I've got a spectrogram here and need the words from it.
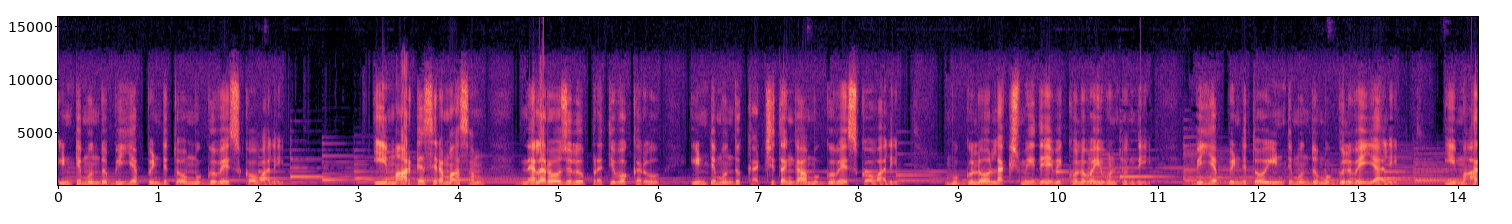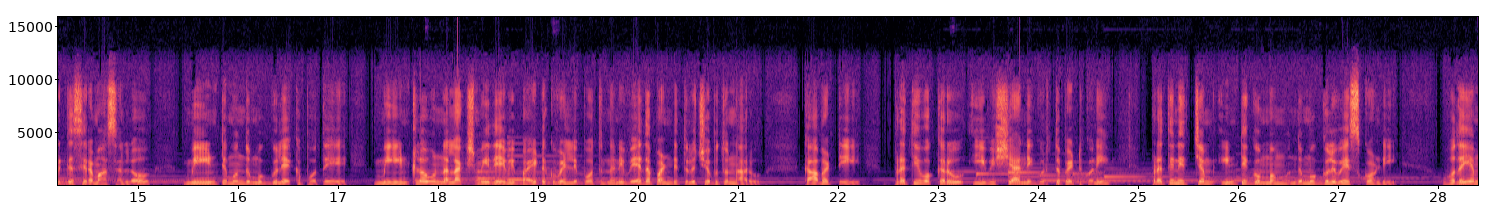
ఇంటి ముందు బియ్యపిండితో ముగ్గు వేసుకోవాలి. ఈ మార్గశిర మాసం నెల రోజులు ప్రతి ఒక్కరూ ఇంటి ముందు ఖచ్చితంగా ముగ్గు వేసుకోవాలి. ముగ్గులో లక్ష్మీదేవి కొలువై ఉంటుంది. బియ్యపిండితో ఇంటి ముందు ముగ్గులు వెయ్యాలి ఈ మార్గశిర మాసంలో మీ ఇంటి ముందు ముగ్గు లేకపోతే మీ ఇంట్లో ఉన్న లక్ష్మీదేవి బయటకు వెళ్ళిపోతుందని వేద పండితులు చెబుతున్నారు. కాబట్టి ప్రతి ఒక్కరూ ఈ విషయాన్ని గుర్తుపెట్టుకుని ప్రతినిత్యం ఇంటి గుమ్మం ముందు ముగ్గులు వేసుకోండి. ఉదయం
